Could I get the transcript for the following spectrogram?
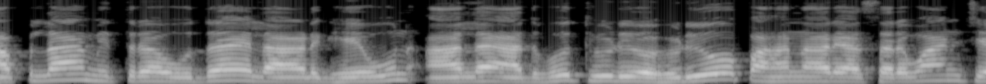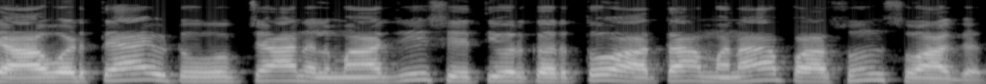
आपला मित्र उदय लाड घेऊन आलाय अद्भुत व्हिडिओ. व्हिडिओ पाहणाऱ्या सर्वांचे आवडत्या युट्यूब चॅनल माझी शेतीवर करतो. आता मनापासून स्वागत.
